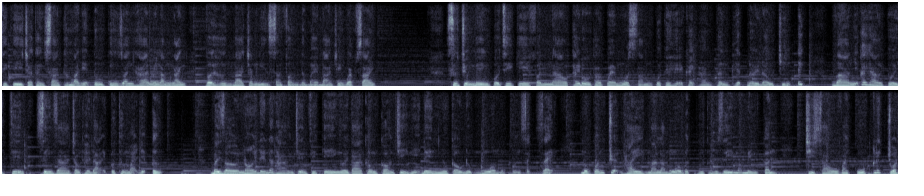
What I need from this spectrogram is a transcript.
Tiki trở thành sàn thương mại điện tử kinh doanh 25 ngành với hơn 300.000 sản phẩm được bày bán trên website. Sự chuyển mình của Tiki phần nào thay đổi thói quen mua sắm của thế hệ khách hàng thân thiết đời đầu 9X và những khách hàng tuổi teen sinh ra trong thời đại của thương mại điện tử. Bây giờ nói đến đặt hàng trên Tiki, người ta không còn chỉ nghĩ đến nhu cầu được mua một cuốn sách rẻ, một cuốn truyện hay mà là mua bất cứ thứ gì mà mình cần chỉ sau vài cú click chuột.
